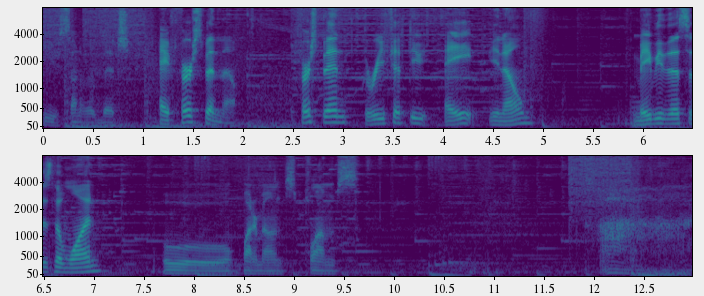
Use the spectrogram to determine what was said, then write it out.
You son of a bitch. Hey, first spin though. First spin, 358, you know? Maybe this is the one. Ooh, watermelons, plums. Ah,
